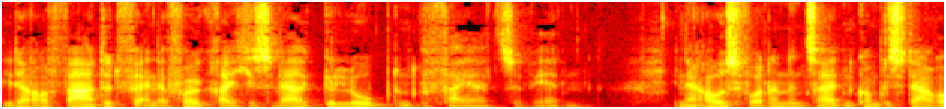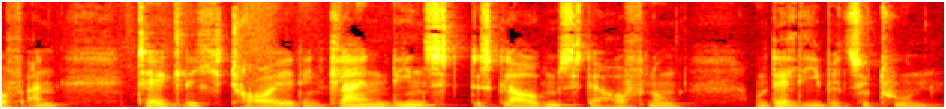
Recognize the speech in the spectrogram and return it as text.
die darauf wartet, für ein erfolgreiches Werk gelobt und gefeiert zu werden. In herausfordernden Zeiten kommt es darauf an, täglich treu den kleinen Dienst des Glaubens, der Hoffnung und der Liebe zu tun.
